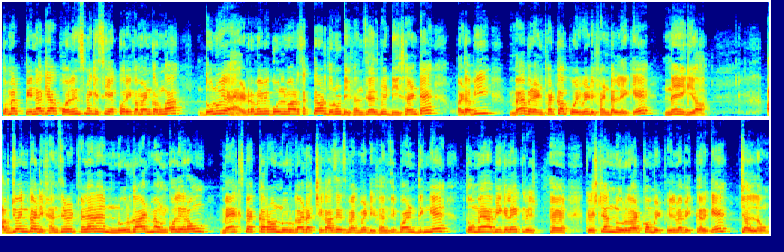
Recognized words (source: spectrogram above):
तो मैं पिनक या कॉलिंस में किसी एक को रिकमेंड करूँगा। दोनों ये हेडर में भी गोल मार सकते हैं और दोनों डिफेंसिव भी डिसेंट है बट अभी मैं ब्रेंडफर्ड का कोई भी डिफेंडर लेके नहीं गया। अब जो इनका डिफेंसिव मिडफील्डर है नूरगार्ड मैं उनको ले रहा हूँ। मैं एक्सपेक्ट कर रहा हूँ नूरगार्ड अच्छे खासे इस मैच में डिफेंसिव पॉइंट देंगे। तो मैं अभी के लिए क्रिस्टियन नूरगार्ड को मिडफील्ड में पिक करके चल रहा हूँ।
